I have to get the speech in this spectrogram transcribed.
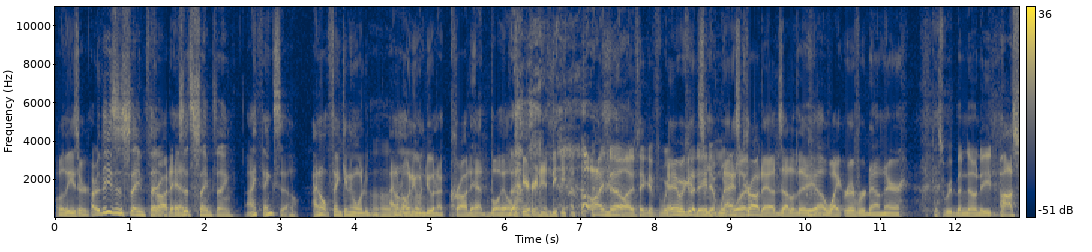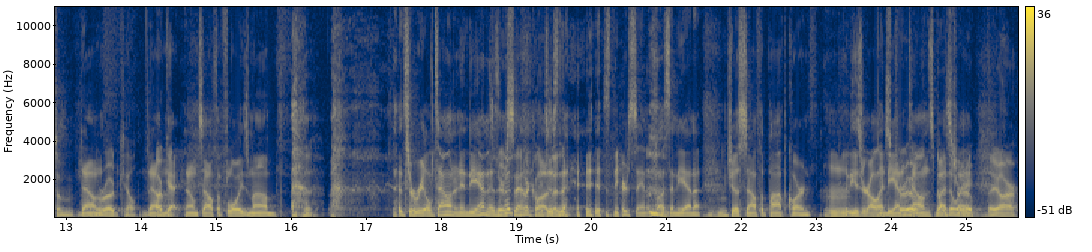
Well, these are Are these the same thing? Crawdads. Is it the same thing? I think so. I don't think anyone. Would, I don't know anyone doing a crawdad boil here in Indiana. Oh, I know. I think if we hey, we could eat them, nice crawdads out of the uh, White River down there, Because we've been known to eat possum down the roadkill. Down, okay. down south of Floyd's Knob. That's a real town in Indiana, isn't near it? Santa Claus, It's, isn't just- it's near Santa Claus, mm. Indiana, mm-hmm. just south of Popcorn. Mm. These are all That's Indiana true. towns, by That's the way. They are.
